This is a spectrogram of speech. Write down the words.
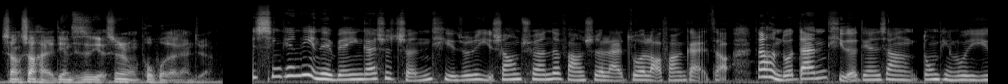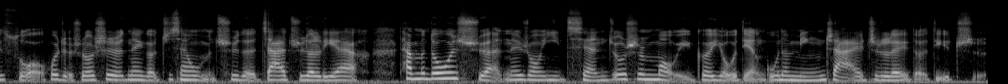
像上海的店其实也是那种破破的感觉。新天地那边应该是整体就是以商圈的方式来做老房改造，但很多单体的店，像东平路的一所，或者说是那个之前我们去的家居的 Lier，他们都会选那种以前就是某一个有典故的民宅之类的地址。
